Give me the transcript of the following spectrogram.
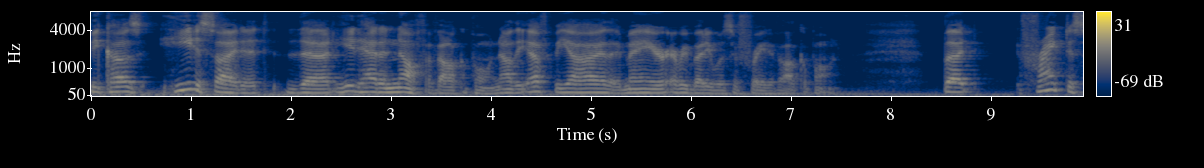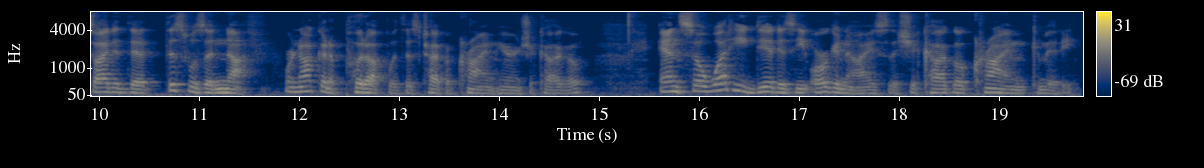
because he decided that he'd had enough of Al Capone. Now, the FBI, the mayor, everybody was afraid of Al Capone. But Frank decided that this was enough. We're not going to put up with this type of crime here in Chicago. And so, what he did is he organized the Chicago Crime Committee.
